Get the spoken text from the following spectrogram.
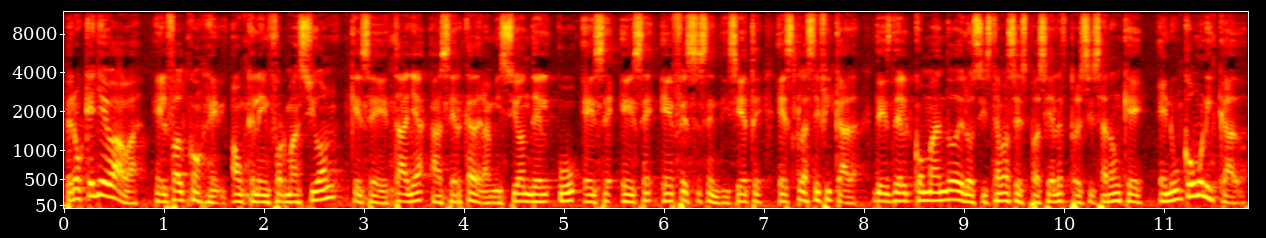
¿Pero qué llevaba el Falcon Heavy? Aunque la información que se detalla acerca de la misión del USS F-67 es clasificada. Desde el Comando de los Sistemas Espaciales precisaron que en un comunicado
